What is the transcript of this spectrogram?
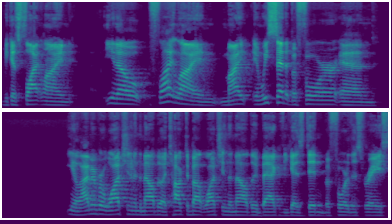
because Flightline, you know, Flightline might, and we said it before, and you know, I remember watching him in the Malibu. I talked about watching the Malibu back. If you guys didn't before this race,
